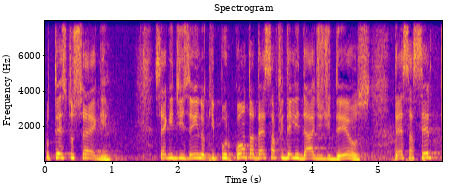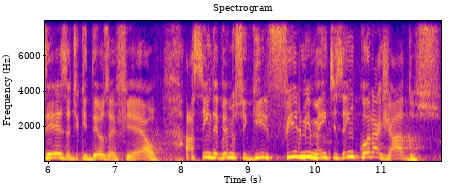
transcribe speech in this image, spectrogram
O texto segue segue dizendo que por conta dessa fidelidade de Deus, dessa certeza de que Deus é fiel, assim devemos seguir firmemente encorajados,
